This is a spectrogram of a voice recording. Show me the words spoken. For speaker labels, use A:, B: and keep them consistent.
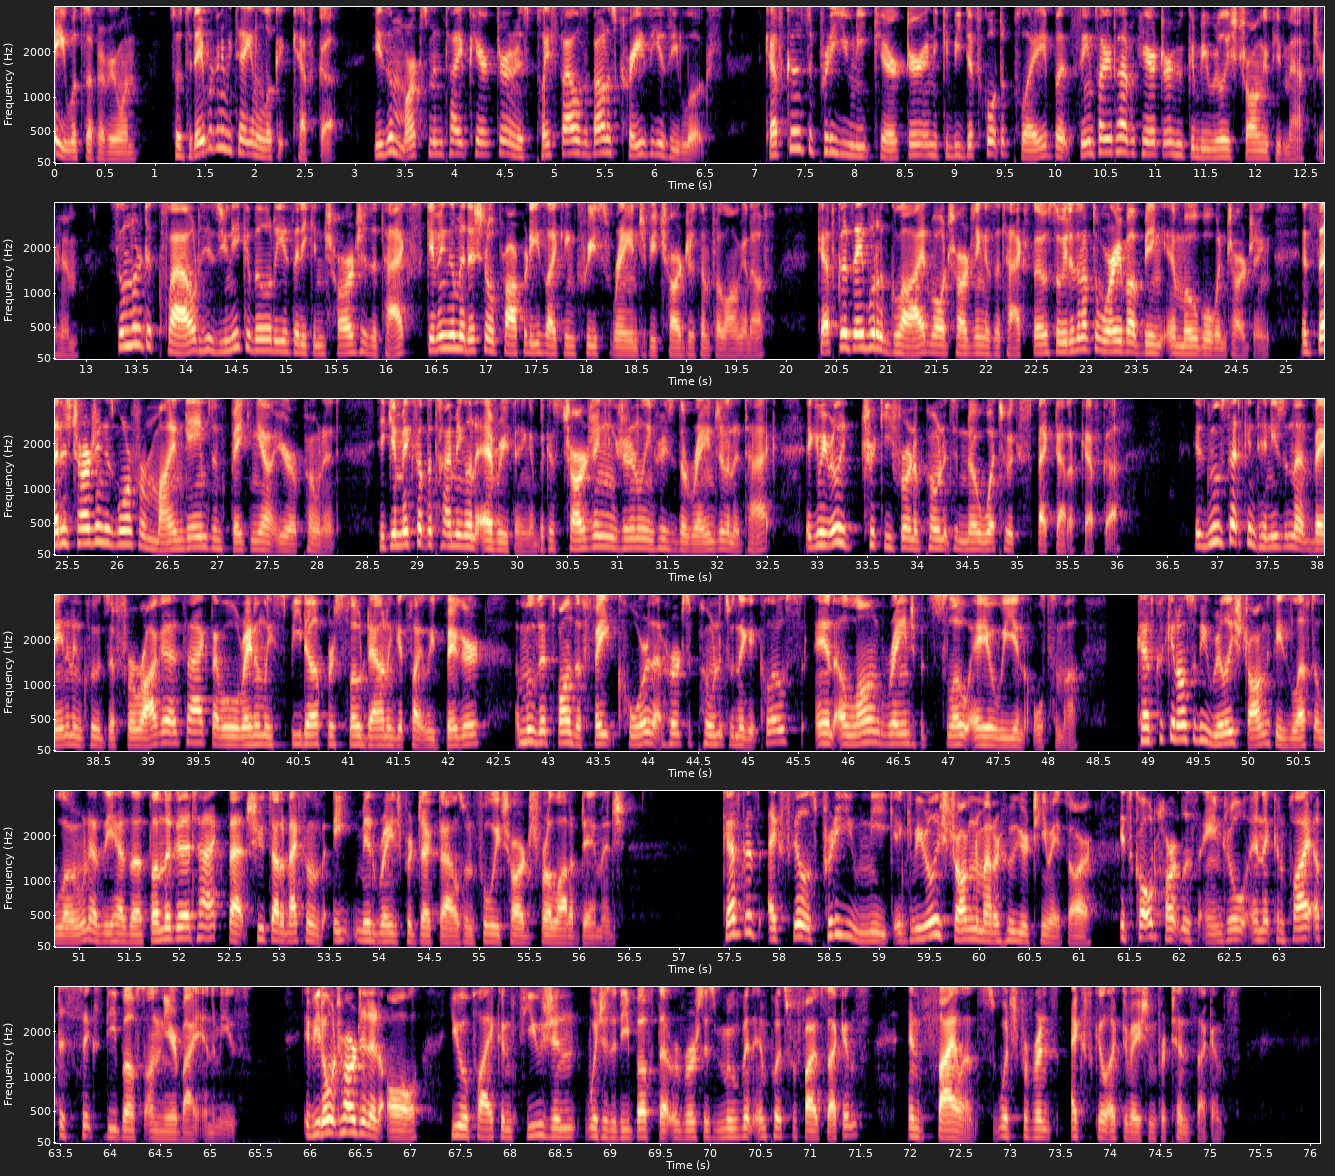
A: Hey, what's up everyone? So today we're going to be taking a look at Kefka. He's a marksman type character and his playstyle is about as crazy as he looks. Kefka is a pretty unique character and he can be difficult to play, but seems like a type of character who can be really strong if you master him. Similar to Cloud, his unique ability is that he can charge his attacks, giving them additional properties like increased range if he charges them for long enough. Kefka is able to glide while charging his attacks though, so he doesn't have to worry about being immobile when charging. Instead, his charging is more for mind games and faking out your opponent. He can mix up the timing on everything, and because charging generally increases the range of an attack, it can be really tricky for an opponent to know what to expect out of Kefka. His moveset continues in that vein and includes a Firaga attack that will randomly speed up or slow down and get slightly bigger, a move that spawns a Fake Core that hurts opponents when they get close, and a long range but slow AoE and Ultima. Kefka can also be really strong if he's left alone, as he has a Thundaga attack that shoots out a maximum of 8 mid-range projectiles when fully charged for a lot of damage. Kefka's X skill is pretty unique and can be really strong no matter who your teammates are. It's called Heartless Angel and it can apply up to 6 debuffs on nearby enemies. If you don't charge it at all, you apply Confusion, which is a debuff that reverses movement inputs for 5 seconds, and Silence, which prevents X skill activation for 10 seconds.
